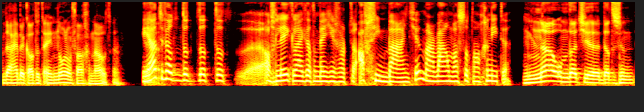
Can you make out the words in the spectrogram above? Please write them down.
Daar heb ik altijd enorm van genoten. Ja, Ja. terwijl dat, dat, dat, eh, als leek lijkt dat een beetje een soort afzienbaantje. Maar waarom was dat dan genieten? Nou, omdat je, dat is een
